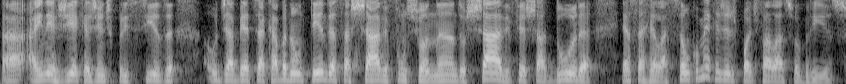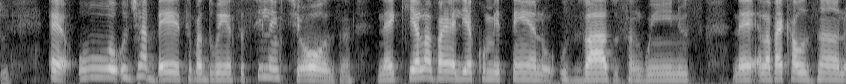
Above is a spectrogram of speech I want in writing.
a, a, energia que a gente precisa. O diabetes acaba não tendo essa chave funcionando, chave, fechadura, essa relação. Como é que a gente pode falar sobre isso? É, o, o, diabetes é uma doença silenciosa, né, que ela vai ali acometendo os vasos sanguíneos, né, ela vai causando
